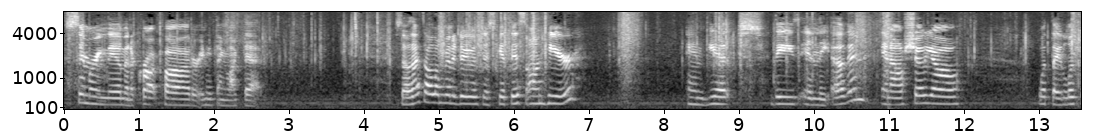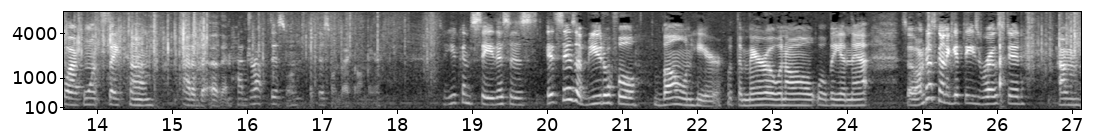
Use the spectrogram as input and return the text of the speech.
simmering them in a crock pot or anything like that. So that's all I'm going to do is just get this on here and get these in the oven and I'll show y'all what they look like once they come out of the oven. I dropped this one, put this one back on there. So you can see this is, it says a beautiful bone here with the marrow and all will be in that. So I'm just gonna get these roasted. I'm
